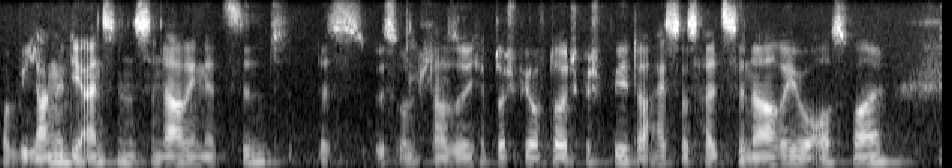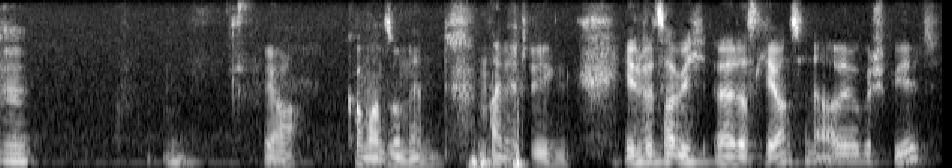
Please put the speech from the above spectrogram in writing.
Aber wie lange die einzelnen Szenarien jetzt sind, ist, ist unklar. Also ich habe das Spiel auf Deutsch gespielt, da heißt das halt Szenario-Auswahl. Mhm. Ja, kann man so nennen, meinetwegen. Jedenfalls habe ich äh, das Leon-Szenario gespielt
